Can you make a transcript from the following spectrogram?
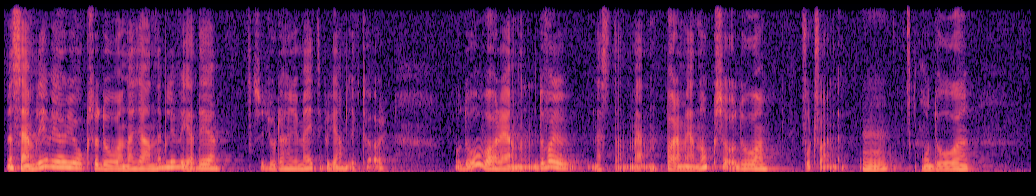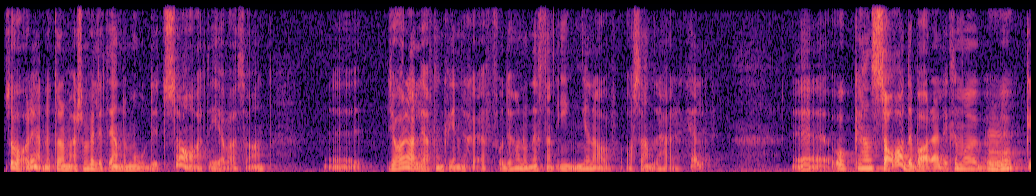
Men sen blev jag ju också då, när Janne blev VD, så gjorde han ju mig till programdirektör. Och då var det, en, då var det nästan män, bara män också. Och då, fortfarande. Mm. Och då så var det en av de här som väldigt ändå modigt sa att Eva, sa han, jag har aldrig haft en kvinnechef och det har nog nästan ingen av oss andra här heller. Eh, och han sa det bara liksom. Och, mm. och,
